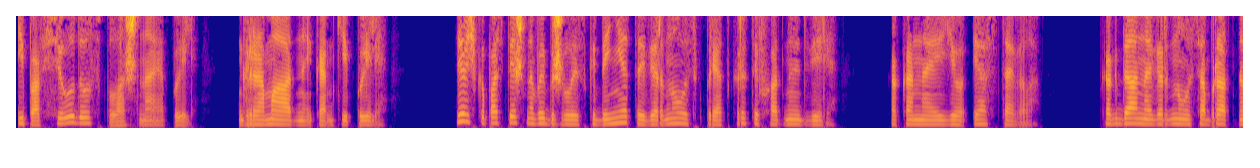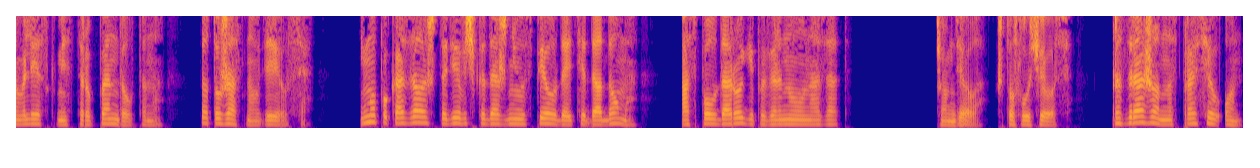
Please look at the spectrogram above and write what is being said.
И повсюду сплошная пыль. Громадные комки пыли. Девочка поспешно выбежала из кабинета и вернулась к приоткрытой входной двери как она ее и оставила. Когда она вернулась обратно в лес к мистеру Пендлтону, тот ужасно удивился. Ему показалось, что девочка даже не успела дойти до дома, а с полдороги повернула назад. «В чем дело? Что случилось?» Раздраженно спросил он.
